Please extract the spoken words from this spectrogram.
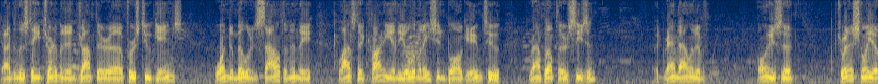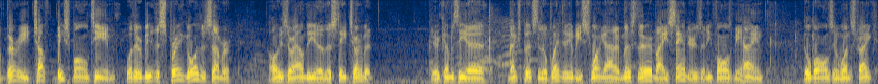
Got to the state tournament and dropped their uh, first two games. One to Millard South, and then they lost to Kearney in the elimination ball game to wrap up their season. But Grand Island have always uh, traditionally a very tough baseball team, whether it be the spring or the summer. Always around the uh, the state tournament. Here comes the uh, next pitch to the plate. It's going to be swung out and missed there by Sanders, and he falls behind. No balls in one strike.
